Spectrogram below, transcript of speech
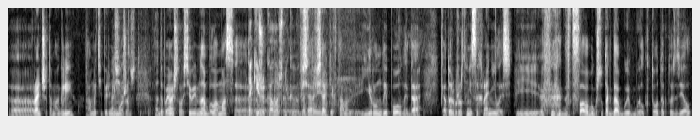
э, раньше-то могли, а мы теперь А не можем. Надо понимать, что во все времена была масса... Такие же э, Калашниковы, э, да, вся- стояли? всяких там ерунды полной, да, которая просто не сохранилась. И слава богу, что тогда бы был кто-то, кто сделал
